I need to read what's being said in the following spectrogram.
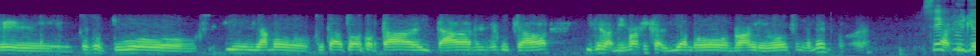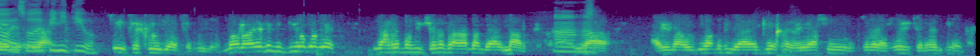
eh, que se obtuvo, digamos, que estaba toda cortada, editada, no se escuchaba, y que la misma fiscalía no, no agregó en su momento. ¿eh? ¿Se excluyó eso, definitivo? Sí, se excluyó, se excluyó. No, no es definitivo porque las reposiciones se van a plantear el martes. hay una última posibilidad de que revea su, sus decisiones del tribunal.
